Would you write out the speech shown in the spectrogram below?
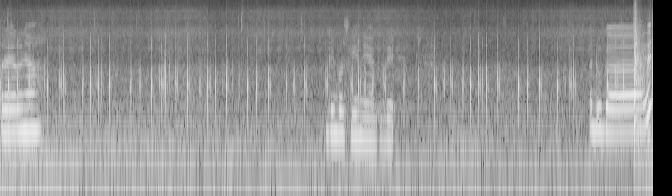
Trailnya. Finger segini ya gede. Aduh guys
